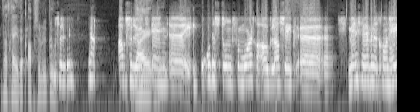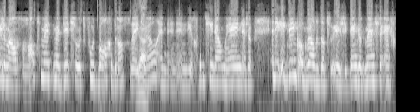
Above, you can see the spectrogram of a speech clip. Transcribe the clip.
Dat geef ik absoluut toe. Absoluut. Ja, absoluut. Daar- en eh, ik, er stond vanmorgen ook, las ik, eh, eh, mensen hebben het gewoon helemaal gehad met, met dit soort voetbalgedrag, weet Ja. je wel. En, en, en die agressie daaromheen en zo. En ik, ik denk ook wel dat dat zo is. Ik denk dat mensen echt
